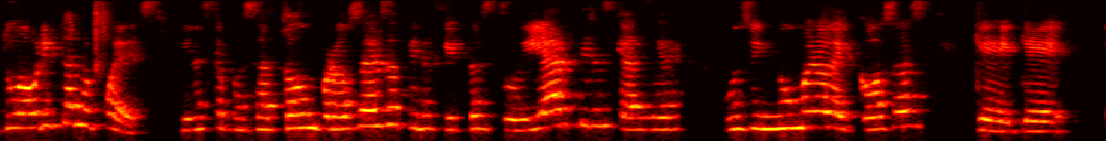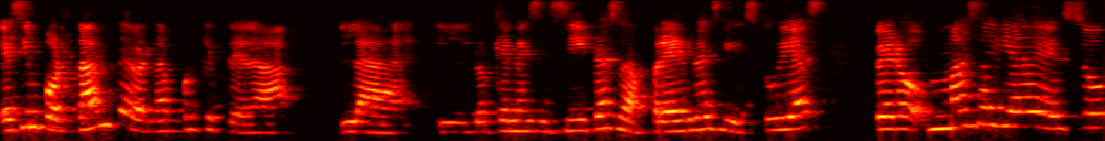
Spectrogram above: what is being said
Tú ahorita no puedes. Tienes que pasar todo un proceso, tienes que irte a estudiar, tienes que hacer un sinnúmero de cosas que, que es importante, ¿verdad? Porque te da lo que necesitas, aprendes y estudias, pero más allá de eso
